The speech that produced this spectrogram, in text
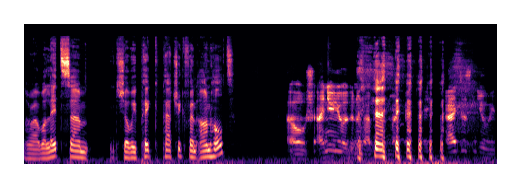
All right. Well, let's. Um, shall we pick Patrick van Aanholt? Oh, I knew you were going to rub it I just knew it.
